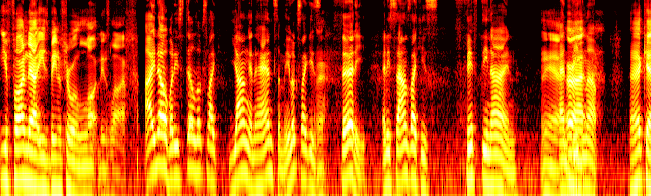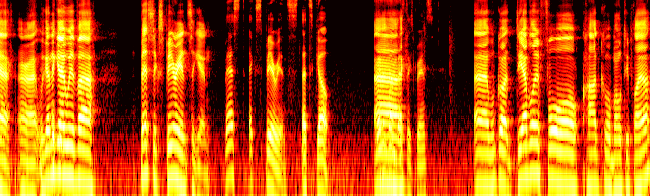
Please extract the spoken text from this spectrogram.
you find out he's been through a lot in his life. I know, but he still looks like young and handsome. He looks like he's Yeah. 30, and he sounds like he's 59 Yeah, and all beaten up. Okay, all right. We're gonna go with uh, best experience again. Best experience. Let's go. Uh, best experience. Uh, we've got Diablo 4 hardcore multiplayer,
